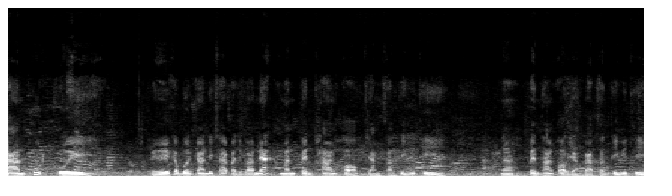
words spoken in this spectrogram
การพูดคุย หรือกระบวนการที่ใช้ปัจจุบันเนี้ยมันเป็นทางออกอย่างสันติวิธีนะเป็นทางออกอย่างแบบสันติวิธี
